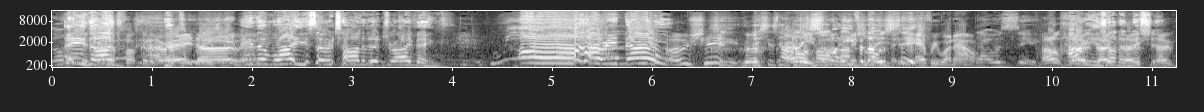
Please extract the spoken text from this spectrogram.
Oh, Hey, shit. Dad! Harry, no. Ethan, why are you so retarded at driving? Oh, Harry, no! Oh shit. See, this is how the so smart Ethan, man that was plays. sick. Everyone out. That was sick. Oh, Harry no, is no, on a no, mission. no.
